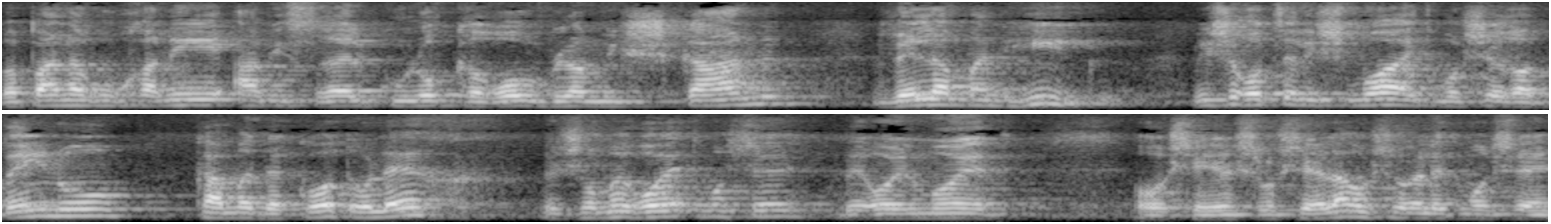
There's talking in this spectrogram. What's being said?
בפן הרוחני עם ישראל כולו קרוב למשכן ולמנהיג. מי שרוצה לשמוע את משה רבינו, כמה דקות הולך ושומר רואה את משה באוהל מועד. או שיש לו שאלה, הוא שואל את משה.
